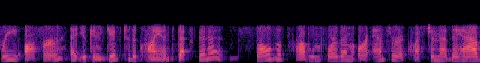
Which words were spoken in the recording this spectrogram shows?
free offer that you can give to the client that's going to solve a problem for them or answer a question that they have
